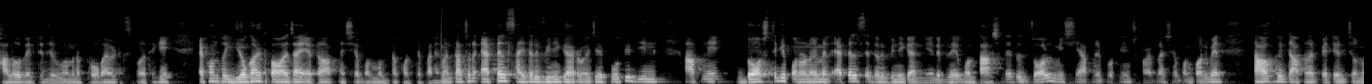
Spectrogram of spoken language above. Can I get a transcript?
ভালো ব্যাকটেরিয়া যেগুলো আমরা প্রোবায়োটিক্স বলে থাকি। এখন তো ইয়োগার্ট পাওয়া যায় এটা আপনি সেবন মধ্যে করতে পারেন। মানে তাছাড়া অ্যাপেল সাইডার ভিনিগার রয়েছে। প্রতিদিন আপনি দশ থেকে পনেরো M L apple cider vinegar নিয়ে নেবেন এবং তার সাথে একটু জল মিশিয়ে আপনি প্রতিদিন গ্লাস সেবন করবেন। তাও কিন্তু আপনার পেটের জন্য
